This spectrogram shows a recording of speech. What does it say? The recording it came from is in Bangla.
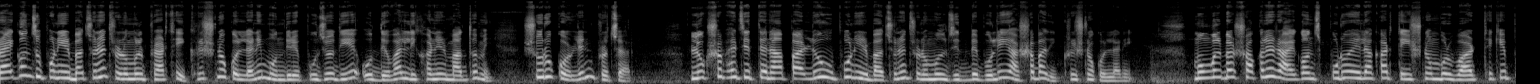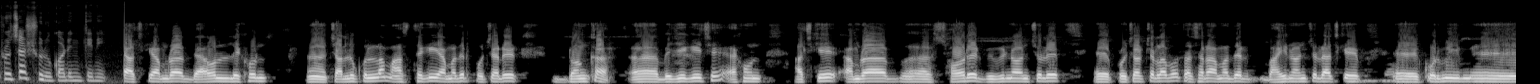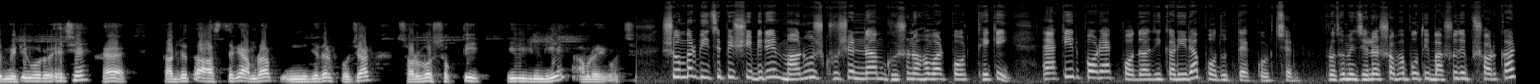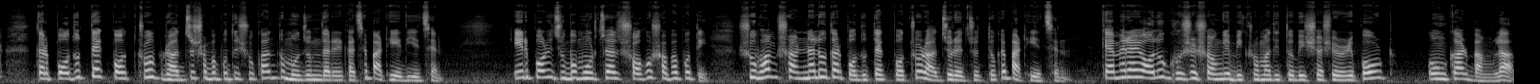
রায়গঞ্জ উপনির্বাচনে তৃণমূল প্রার্থী কৃষ্ণ কল্যাণী মন্দিরে পুজো দিয়ে ও দেওয়াল লিখনের মাধ্যমে শুরু করলেন প্রচার। লোকসভায় জিততে না পারলেও উপনির্বাচনে তৃণমূল জিতবে বলেই আশাবাদী কৃষ্ণ কল্যাণী মঙ্গলবার সকালে রায়গঞ্জ পুরো এলাকার তেইশ নম্বর ওয়ার্ড থেকে প্রচার শুরু করেন তিনি। আজকে আমরা দেওয়াল লেখন চালু করলাম। আজ থেকেই আমাদের প্রচারের ডঙ্কা বেজে গিয়েছে। এখন আজকে আমরা শহরের বিভিন্ন অঞ্চলে প্রচার চালাবো। তাছাড়া আমাদের বাহির অঞ্চলে আজকে কর্মী মিটিংও রয়েছে। হ্যাঁ কার্যত আজ থেকে আমরা নিজেদের প্রচার সর্বশক্তি নিয়ে আমরা এগোচ্ছি। সোমবার বিজেপি শিবিরের মানুষ ঘোষের নাম ঘোষণা হওয়ার পর থেকেই একের পর এক পদাধিকারীরা পদত্যাগ করছেন। প্রথমে জেলা সভাপতি বাসুদেব সরকার তার পদত্যাগ পত্র রাজ্য সভাপতি সুকান্ত মজুমদারের কাছে পাঠিয়ে দিয়েছেন। এরপরে যুব মোর্চার সহ সভাপতি শুভম সান্যালও তার পদত্যাগ পত্র রাজ্য নেতৃত্বকে পাঠিয়েছেন। ক্যামেরায় অলোক ঘোষের সঙ্গে বিক্রমাদিত্য বিশ্বাসের রিপোর্ট, ওঙ্কার বাংলা।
